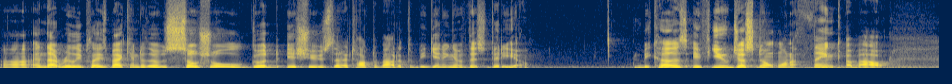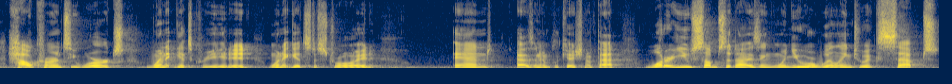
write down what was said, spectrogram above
Uh, and that really plays back into those social good issues that I talked about at the beginning of this video. Because if you just don't want to think about how currency works, when it gets created, when it gets destroyed, and as an implication of that, what are you subsidizing when you are willing to accept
